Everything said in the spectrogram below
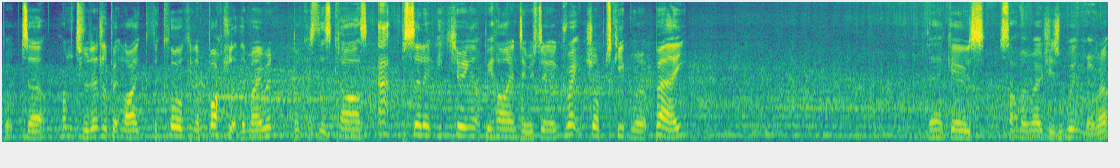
But uh, Hunter a little bit like the cork in a bottle at the moment because there's cars absolutely queuing up behind him. He's doing a great job to keep them at bay. There goes Simon Roach's wing mirror.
